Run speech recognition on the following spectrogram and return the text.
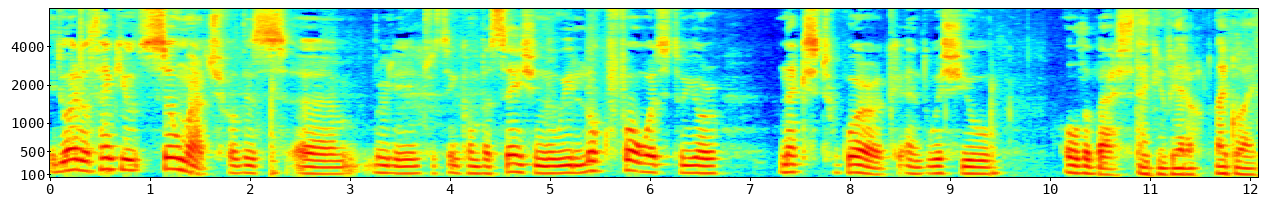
Eduardo, thank you so much for this um, really interesting conversation. We look forward to your next work and wish you all the best. thank you Vero likewise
